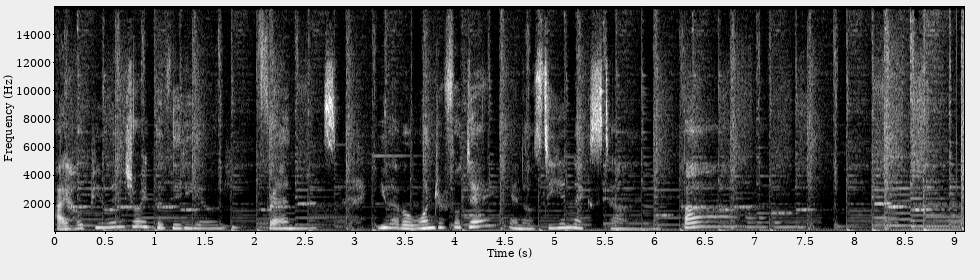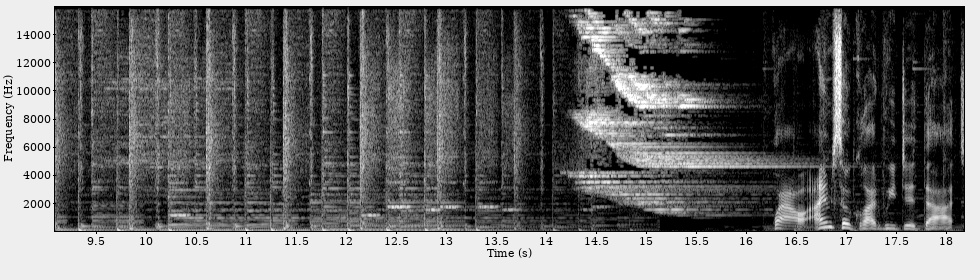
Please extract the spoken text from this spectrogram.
I hope you enjoyed the video, friends. You have a wonderful day, and I'll see you next time. Bye. Wow, I'm so glad we did that.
